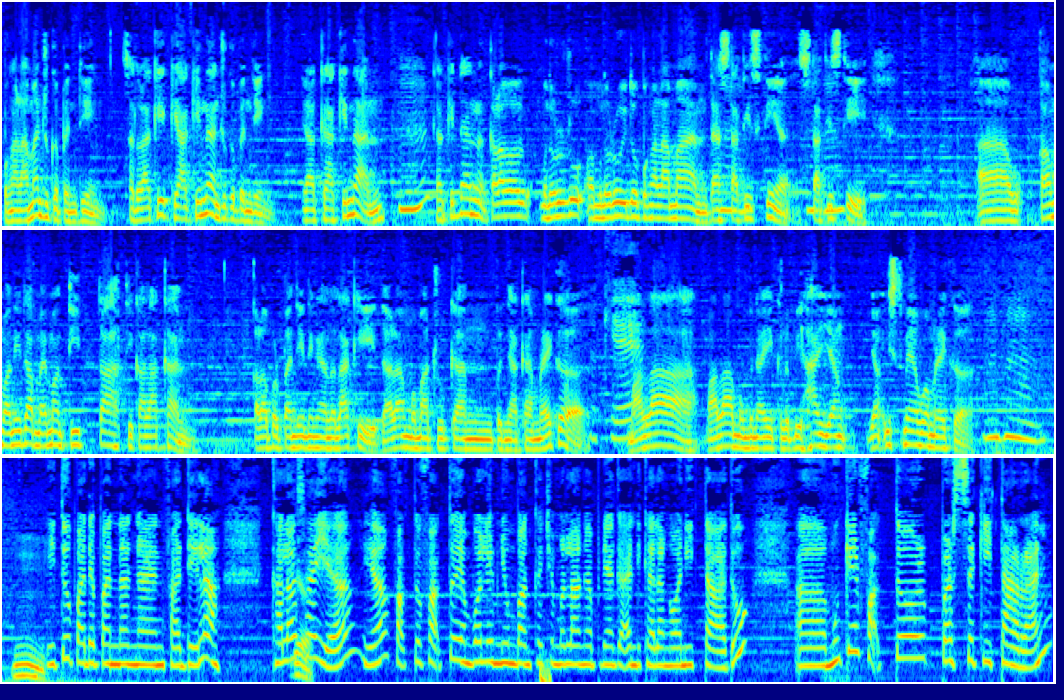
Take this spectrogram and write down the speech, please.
pengalaman juga penting. Satu lagi keyakinan juga penting. Ya keyakinan, hmm. keyakinan kalau menurut menurut itu pengalaman dan hmm. statistiknya, statistik, hmm. uh, kaum wanita memang tidak dikalahkan kalau berbanding dengan lelaki dalam memajukan perniagaan mereka. Okay. Malah malah mempunyai kelebihan yang yang istimewa mereka. Hmm. Hmm. Itu pada pandangan Fadil lah. Kalau yeah. saya, ya, faktor-faktor yang boleh menyumbang kecemerlangan perniagaan di kalangan wanita tu, uh, mungkin faktor persekitaran,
